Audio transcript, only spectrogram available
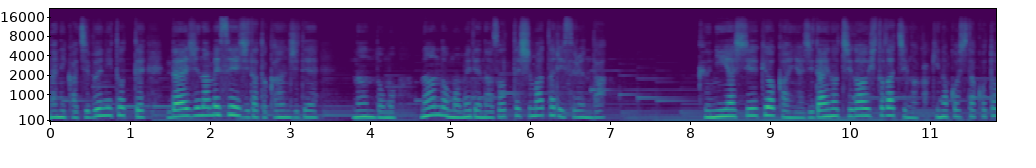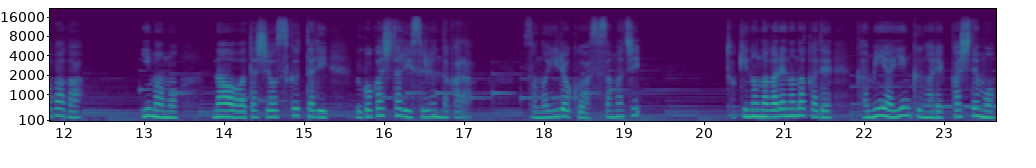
何か自分にとって大事なメッセージだと感じて、何度も何度も目でなぞってしまったりするんだ。国や宗教観や時代の違う人たちが書き残した言葉が、今もなお私を救ったり動かしたりするんだから、その威力は凄まじい。時の流れの中で紙やインクが劣化しても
